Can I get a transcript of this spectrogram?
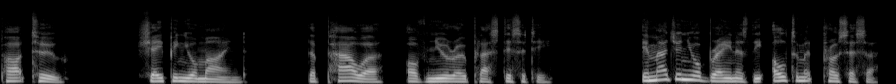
Part 2 Shaping Your Mind The Power of Neuroplasticity. Imagine your brain as the ultimate processor,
